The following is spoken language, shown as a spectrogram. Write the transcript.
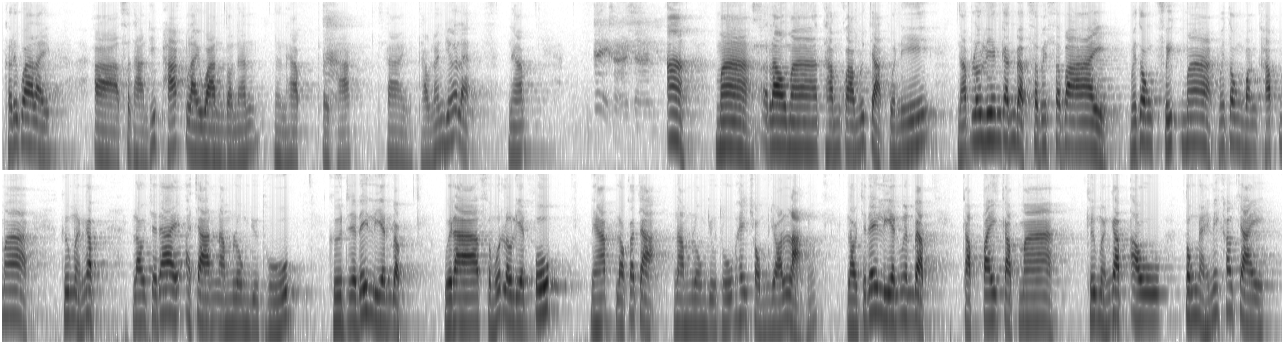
เขาเรียกว่าอะไรอ่าสถานที่พักรายวันตอนนั้นนะครับไปพักใช่แถวนั้นเยอะแหละนะครับใช่ค่ะอาจารย์อะ มาเรามาทำความรู้จักวันนี้นับเราเรียนกันแบบสบายๆไม่ต้องฟิกมาก ไม่ต้องบังคับมาก คือเหมือนกับเราจะได้อาจารย์นำลง YouTube คือจะได้เรียนแบบเวลาสมมุติเราเรียนปุ๊บนะครับเราก็จะนำลง YouTube ให้ชมย้อนหลัง เราจะได้เรียนกันแบบกลับไปกลับมา คือเหมือนกับเอาตรงไหนไม่เข้าใจ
